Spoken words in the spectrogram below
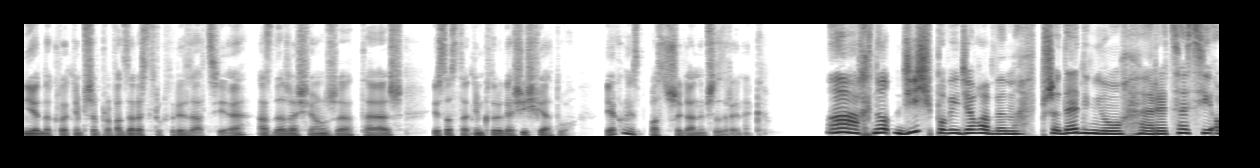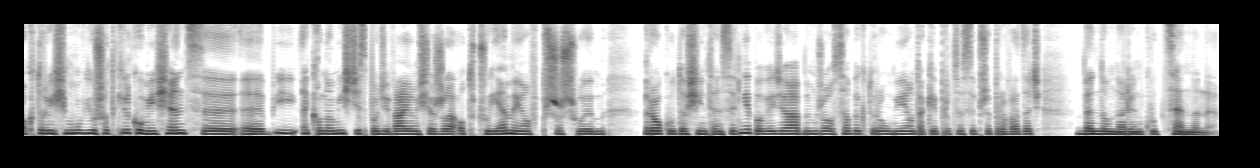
niejednokrotnie przeprowadza restrukturyzację, a zdarza się, że też jest ostatnim, który gasi światło. Jak on jest postrzegany przez rynek? Ach, no dziś powiedziałabym w przededniu recesji, o której się mówi już od kilku miesięcy e, i ekonomiści spodziewają się, że odczujemy ją w przyszłym roku dość intensywnie, powiedziałabym, że osoby, które umieją takie procesy przeprowadzać, będą na rynku cenne.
